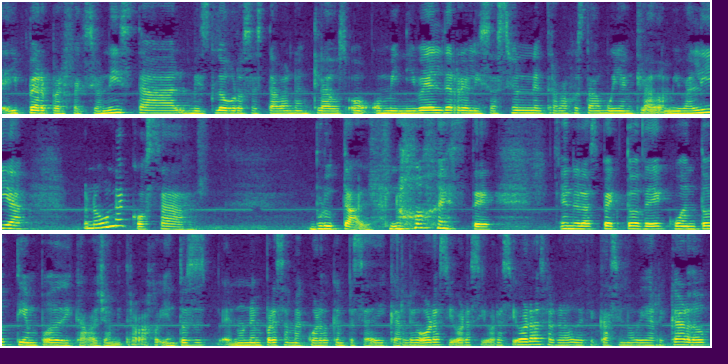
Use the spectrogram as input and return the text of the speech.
hiper perfeccionista, mis logros estaban anclados o, mi nivel de realización en el trabajo estaba muy anclado a mi valía. Bueno, una cosa brutal, ¿no? Este, en el aspecto de cuánto tiempo dedicaba yo a mi trabajo. Y entonces en una empresa me acuerdo que empecé a dedicarle horas y horas y horas y horas, al grado de que casi no veía a Ricardo.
